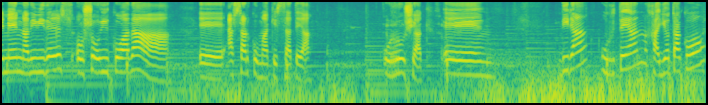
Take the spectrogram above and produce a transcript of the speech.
Hemen adibidez oso ohikoa da e, asarkumak izatea, urruxak. E, dira urtean jaiotako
